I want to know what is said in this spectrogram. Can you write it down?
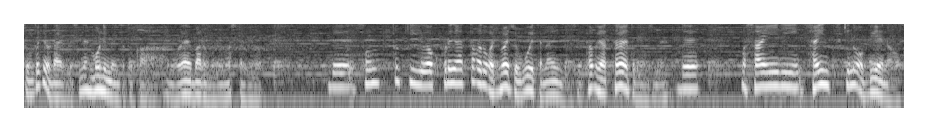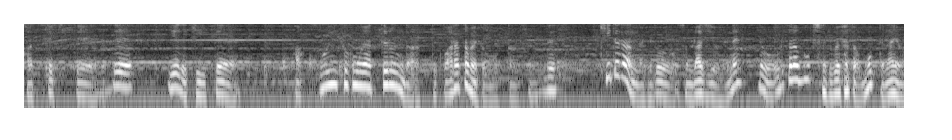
トの時のライブですね。モニュメントとかあのライブアルも出ましたけど。でその時はこれやったかどうかいまいち覚えてないんですよ。多分やってないと思うんですね。で、まあ、サイン入りサイン付きのビエナを買ってきてで家で聞いてあこういう曲もやってるんだってこう改めて思ったんですよ。で聞いてたんだけどそのラジオでね。でもウルトラボックスの曲だとは思ってないわ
